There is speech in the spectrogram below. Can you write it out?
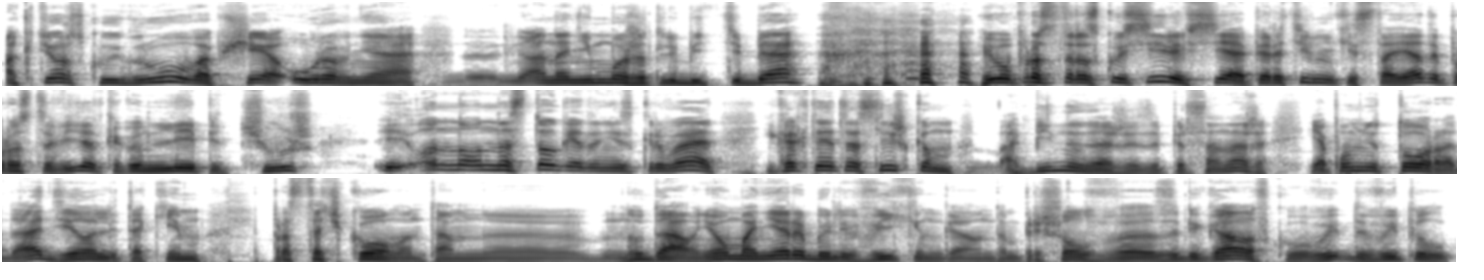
актерскую игру вообще уровня э, «она не может любить тебя». Его просто раскусили все, оперативники стоят и просто видят, как он лепит чушь. И он, он настолько это не скрывает. И как-то это слишком обидно даже за персонажа. Я помню Тора, да, делали таким простачком. Он там, э, ну да, у него манеры были викинга. Он там пришел в забегаловку, вы- выпил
